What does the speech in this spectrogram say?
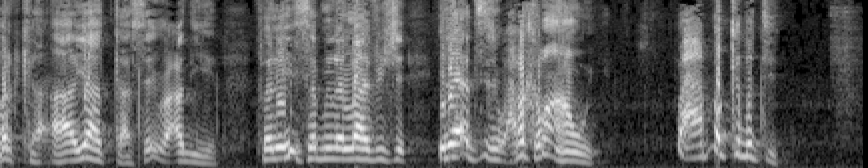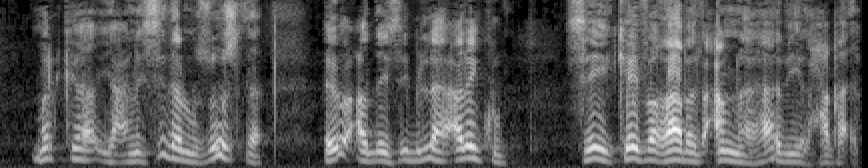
Marka aayaadkaasay u cad yihiin falaysa min allahi fi shay. Ilahay agtiisa waxba kama ahan wey. Waxba kama tid marka yani sida nusuusta ay u cadaysay billahi calaykum say kayfa haabat cana hadihi alxaqaa'iq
